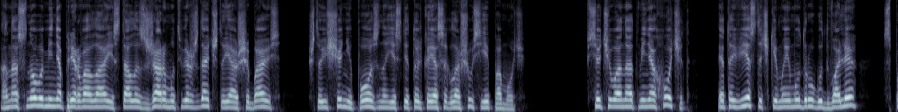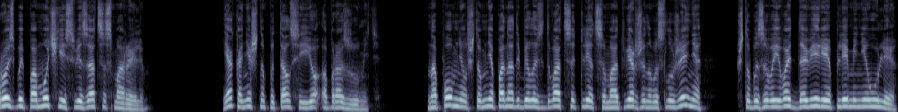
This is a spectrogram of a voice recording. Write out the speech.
Она снова меня прервала и стала с жаром утверждать, что я ошибаюсь, что еще не поздно, если только я соглашусь ей помочь. Все, чего она от меня хочет, это весточки моему другу Двале с просьбой помочь ей связаться с Морелем. Я, конечно, пытался ее образумить. Напомнил, что мне понадобилось 20 лет самоотверженного служения, чтобы завоевать доверие племени Уле,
